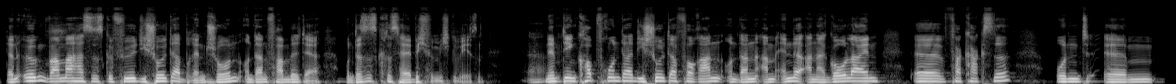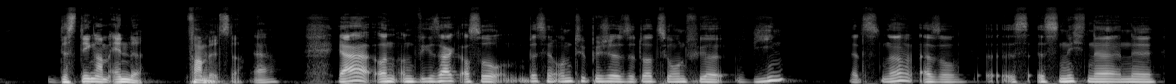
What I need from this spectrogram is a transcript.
dann irgendwann mal hast du das Gefühl, die Schulter brennt schon und dann fummelt er. Und das ist Chris Helbig für mich gewesen. Nimmt den Kopf runter, die Schulter voran und dann am Ende an der Goal-Line äh, verkackst du und ähm, das Ding am Ende fummelst du. Ja. Ja, und, und wie gesagt, auch so ein bisschen untypische Situation für Wien. Jetzt, ne? Also es ist nicht eine, eine,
